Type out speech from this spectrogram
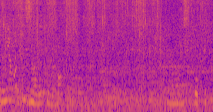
Мне вот из новой клуба. Ой,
